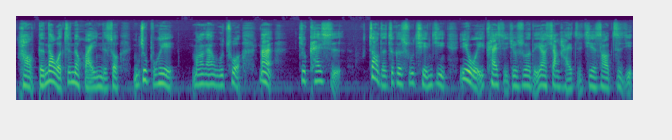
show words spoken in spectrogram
好，等到我真的怀孕的时候，你就不会茫然无措，那就开始。照着这个书前进，因为我一开始就说的要向孩子介绍自己。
